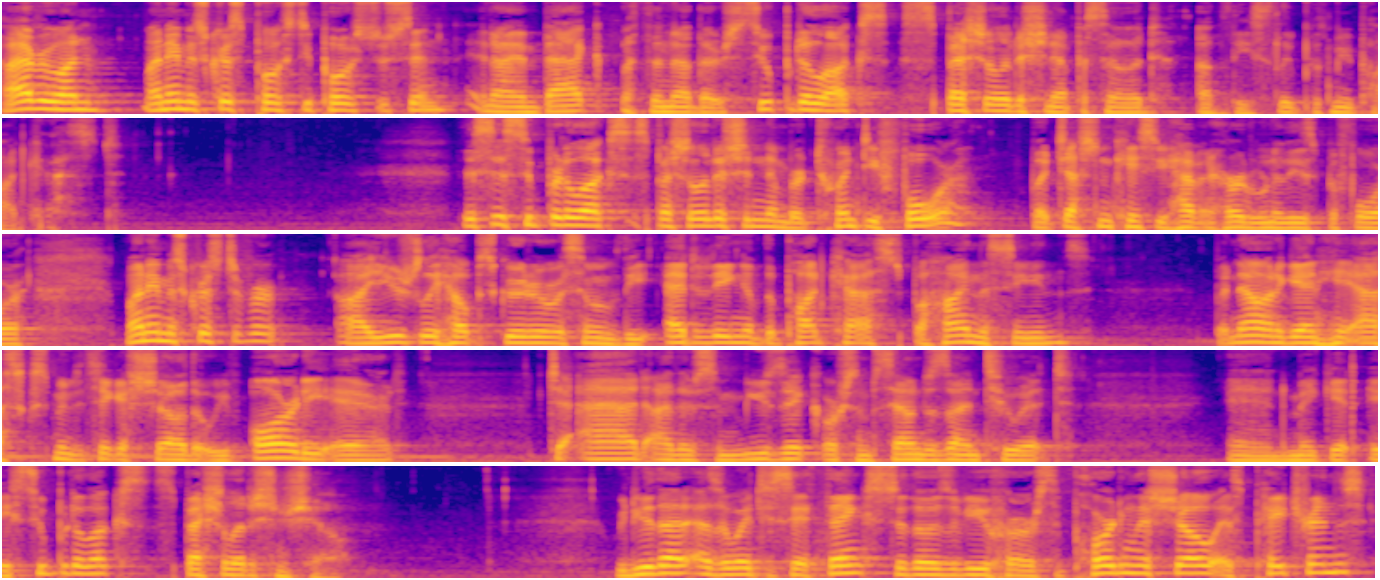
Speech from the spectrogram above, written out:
Hi everyone, my name is Chris Posty Posterson, and I am back with another Super Deluxe Special Edition episode of the Sleep With Me podcast. This is Super Deluxe Special Edition number 24, but just in case you haven't heard one of these before, my name is Christopher. I usually help Scooter with some of the editing of the podcast behind the scenes, but now and again he asks me to take a show that we've already aired to add either some music or some sound design to it and make it a Super Deluxe Special Edition show. We do that as a way to say thanks to those of you who are supporting the show as patrons.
